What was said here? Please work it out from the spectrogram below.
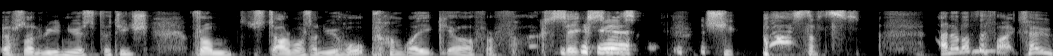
or sorry, reused footage from Star Wars A New Hope. I'm like, oh, for fuck's sake, cheap bastards. And I love the fact how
